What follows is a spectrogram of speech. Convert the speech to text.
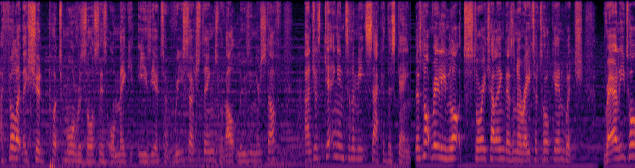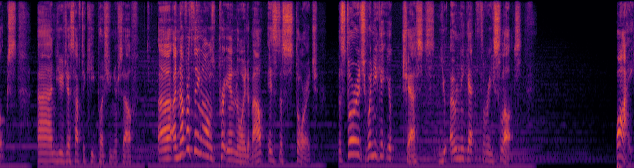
I feel like they should put more resources or make it easier to research things without losing your stuff and just getting into the meat sack of this game. There's not really a lot of storytelling. There's a narrator talking, which rarely talks, and you just have to keep pushing yourself. Uh, another thing I was pretty annoyed about is the storage. The storage, when you get your chests, you only get three slots. Why?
